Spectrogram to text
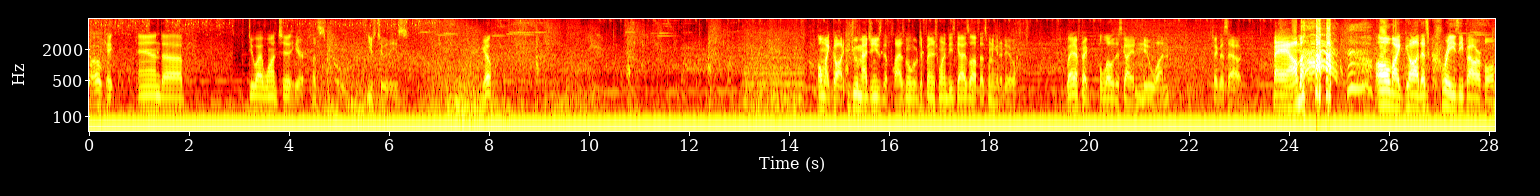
Okay, and uh, do I want to... Here, let's use two of these. Go. Oh my god, could you imagine using the plasma whip to finish one of these guys off? That's what I'm gonna do. Right after I blow this guy a new one. Check this out. BAM! oh my god, that's crazy powerful.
